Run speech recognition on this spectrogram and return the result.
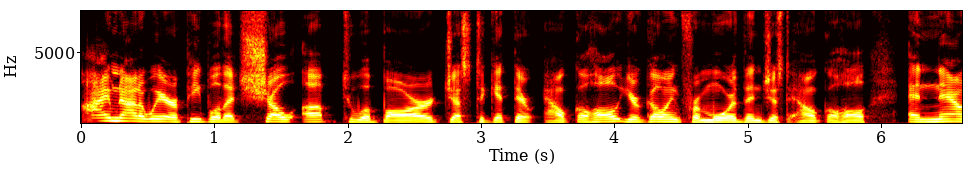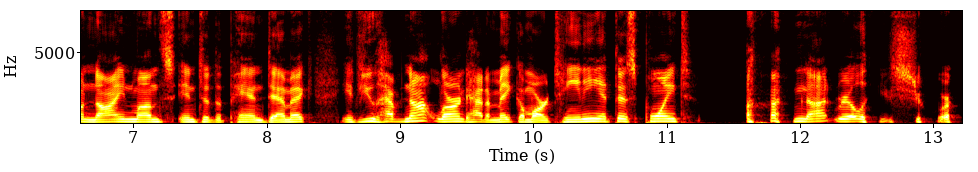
I'm not aware of people that show up to a bar just to get their alcohol. You're going for more than just alcohol. And now, nine months into the pandemic, if you have not learned how to make a martini at this point, I'm not really sure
